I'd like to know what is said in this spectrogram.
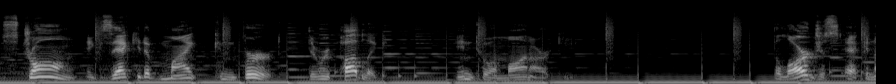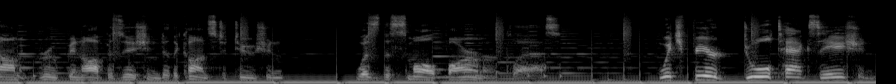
strong executive might convert the republic into a monarchy. The largest economic group in opposition to the Constitution was the small farmer class, which feared dual taxation.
